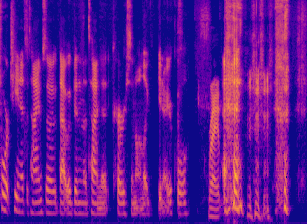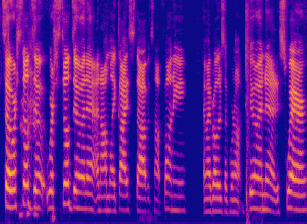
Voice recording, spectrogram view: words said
14 at the time, so that would have been the time to curse and all like you know you're cool. Right. so we're still do we're still doing it, and I'm like, guys, stop! It's not funny. And my brother's like, we're not doing it. I swear.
